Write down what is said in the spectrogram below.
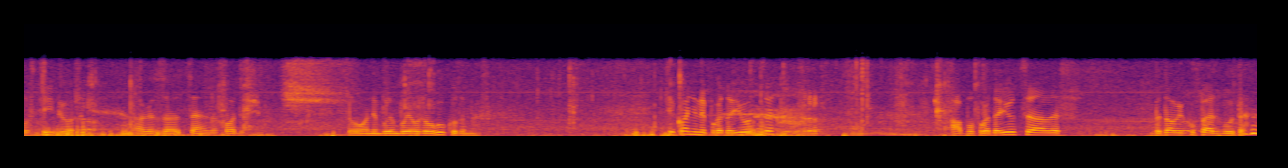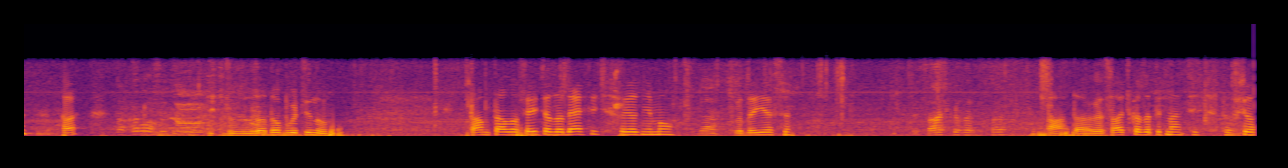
Постій трошки. Зараз за це заходиш. Довго не будемо, бо я вже в руку замерз. Ці коні не продаються. Або продаються, але бедовий купець буде. Га? За добру ціну. Там та лошиця за 10, що я знімав, Да. продається. Сашка записав? А, та рисачка за 15, то все.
